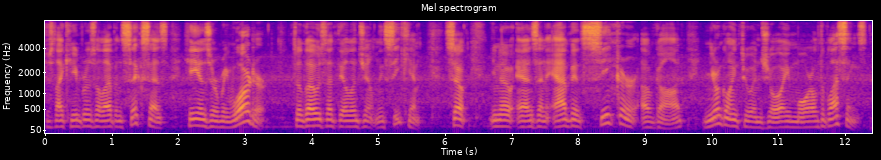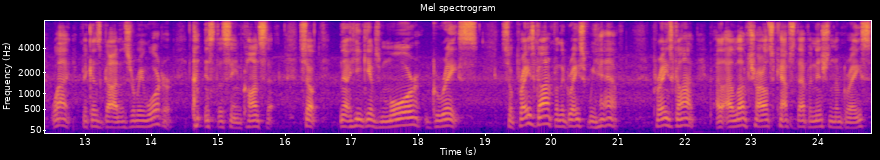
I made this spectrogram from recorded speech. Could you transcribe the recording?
Just like Hebrews 11:6 says, He is a rewarder to those that diligently seek Him. So, you know, as an avid seeker of God, you're going to enjoy more of the blessings. Why? Because God is a rewarder. it's the same concept. So, now He gives more grace. So, praise God for the grace we have. Praise God. I, I love Charles Capps' definition of grace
